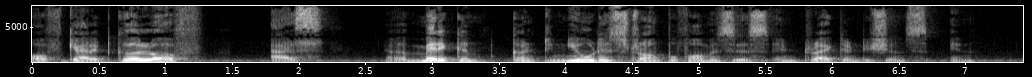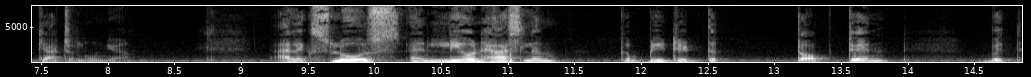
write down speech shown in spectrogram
of Garrett Gerloff as American continued his strong performances in dry conditions in Catalonia. Alex Lowes and Leon Haslam completed the top 10 with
